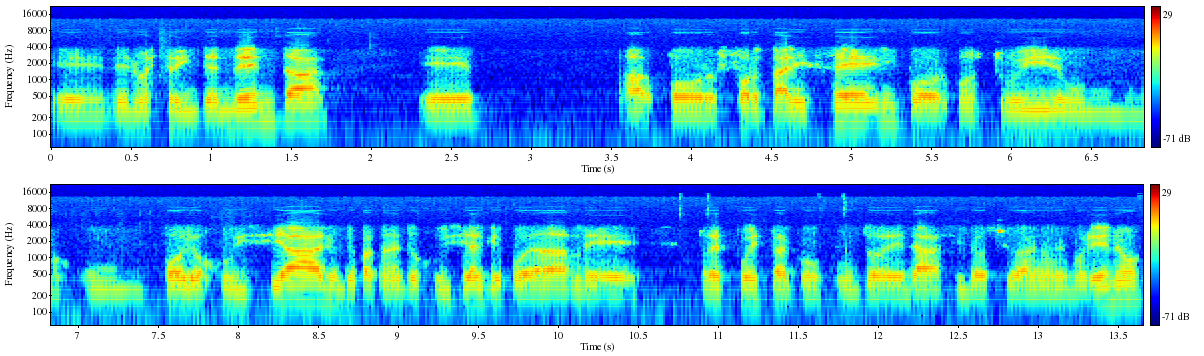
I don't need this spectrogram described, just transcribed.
eh, de nuestra intendenta por fortalecer y por construir un, polo judicial, un departamento judicial que pueda darle respuesta al conjunto de las y los ciudadanos de Moreno.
